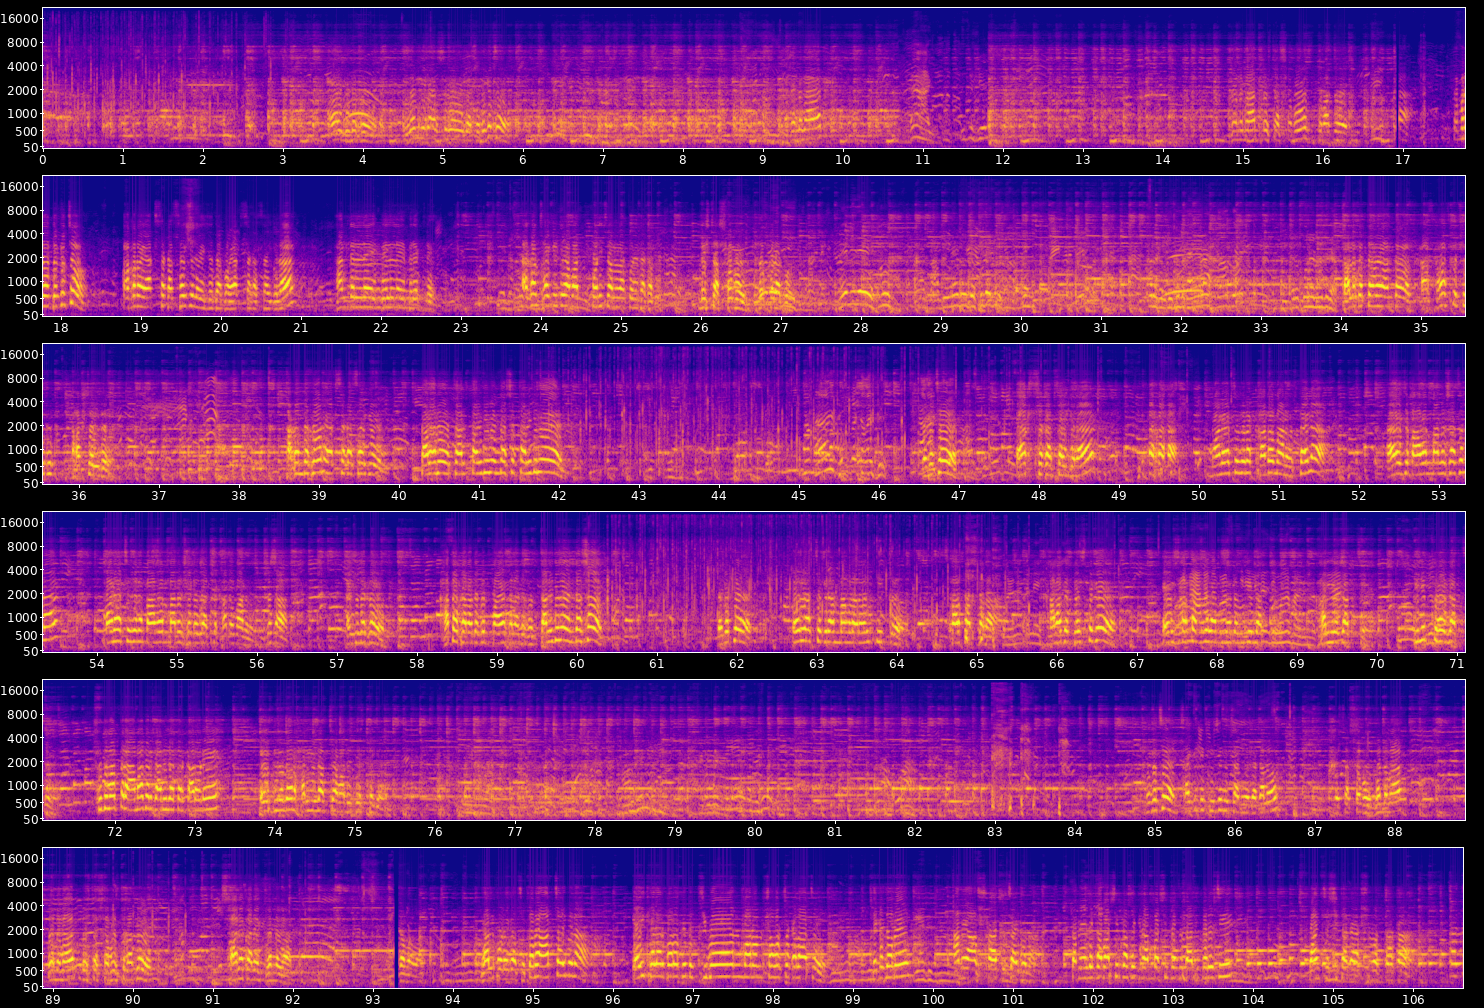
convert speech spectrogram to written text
এই যে দেখো রঙ্গিটা শুরু হয়ে গেছে, দেখেছ? ধন্যবাদ। ধন্যবাদ, মিস্টার সবুজ, তোমাকে তোমরা দেখেছ? কখনো এক চাকা সাইকেল হয়েছে দেখো, এক চাকা সাইকেল হ্যান্ডেল নেই বেল নেই ব্রেক নেই। এখন সাইকেলটি আবার পরিচালনা করে দেখাবো। মিস্টার সবুজ লক্ষ্য রাখো দেখুন এক সাইকেল। দেখেছে? এক চাকা সাইকেল হ্যাঁ? মনে হচ্ছে যেন খাটো মানুষ তাই না? এই যে বামন মানুষ আছে না? মনে হচ্ছে যেন বামন মানুষ হেঁটে যাচ্ছে খাটো মানুষ বুঝেছা এই যে দেখো হাতে খেলা দেখুন পায়ে খেলা দেখুন। চালি দিবেন দর্শক? দেখেছে? এই হচ্ছে গ্রাম বাংলার ঐতিহ্য সাঁতার খেলা। আমাদের দেশ থেকে এই সাঁতার খেলা হারিয়ে যাচ্ছে। বিলুপ্ত হয়ে যাচ্ছে। শুধুমাত্র আমাদের গাড়িলাতার কারণে এই বিনোদন হারিয়ে যাচ্ছে আমাদের দেশ থেকে। তবে আর চাইবে না। এই খেলার পরও কিন্তু জীবন, মরণ, সমস্যা খেলা আছে। দেখে যাবে। আমি আর সাহায্য চাইব না। তবে এলাকাবাসীর কাছে, গ্রামবাসীর কাছে দাবি করেছি পঞ্চাশি টাকা একশো টাকা।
